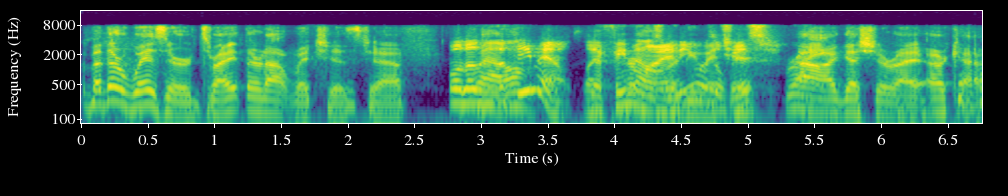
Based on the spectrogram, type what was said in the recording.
they're wizards, right? They're not witches, Jeff. Well, those well, are the females. Like the females Hermione would be witches, right? Oh, I guess you're right. Okay.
